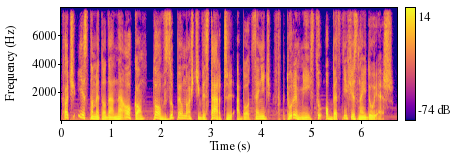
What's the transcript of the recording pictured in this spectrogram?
Choć jest to metoda na oko, to w zupełności wystarczy, aby ocenić, w którym miejscu obecnie się znajdujesz.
